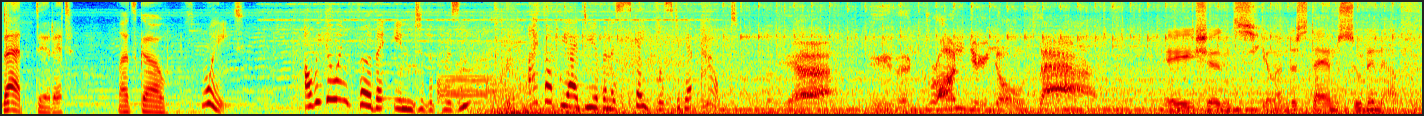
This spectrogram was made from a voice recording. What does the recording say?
That did it. Let's go. Wait. Are we going further into the prison? I thought the idea of an escape was to get out. Yeah, even Grundy knows that. Patience, you'll understand soon enough.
